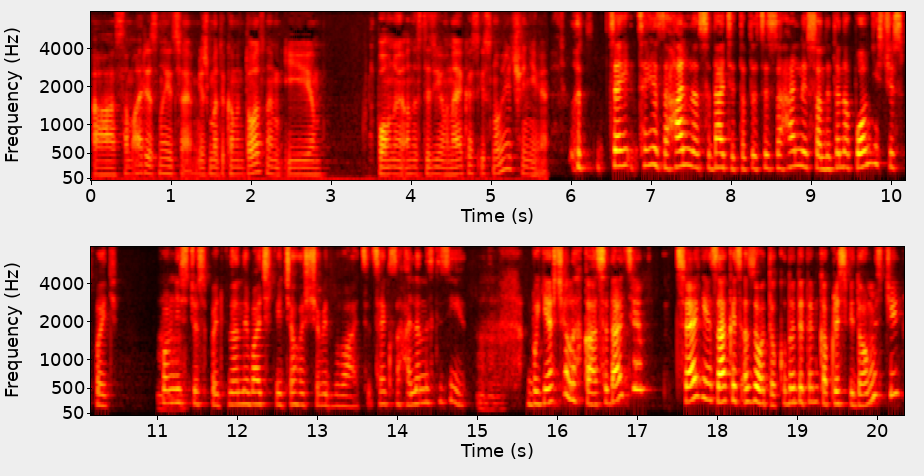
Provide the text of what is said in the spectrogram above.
А сама різниця між медикаментозним і повною анестезією, вона якась існує чи ні? Це це є загальна седація, тобто це загальний сон. Дитина повністю спить повністю спить, вона не бачить нічого, що відбувається. Це як загальна анестезія. uh Бо є ще легка седація. Це є закись азоту, коли дитинка при свідомості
